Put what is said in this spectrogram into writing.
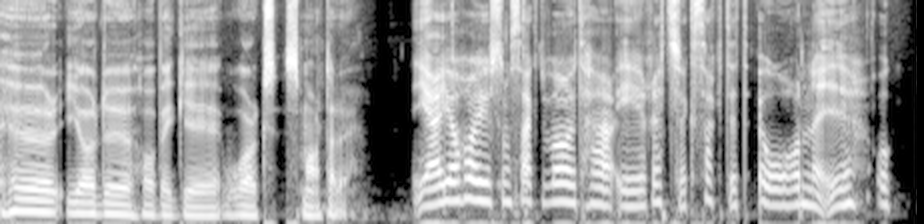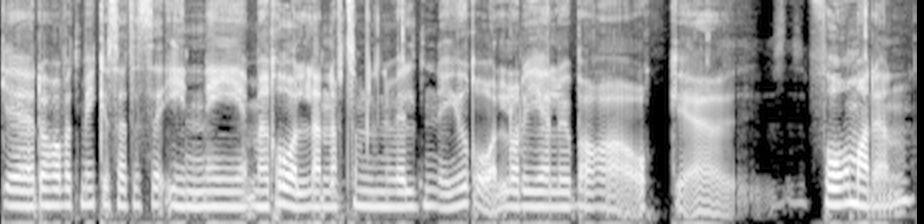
Hur gör du HBG Works smartare? Ja, jag har ju som sagt varit här i rätt så exakt ett år nu och eh, det har varit mycket att sätta sig in i med rollen eftersom det är en väldigt ny roll och det gäller ju bara att eh, forma den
